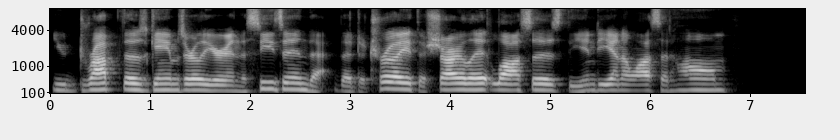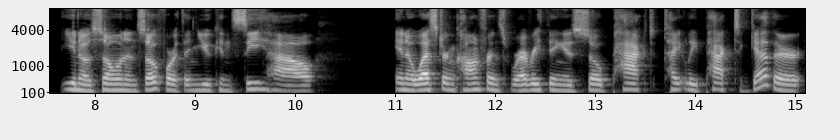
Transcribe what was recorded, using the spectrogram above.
you drop those games earlier in the season, that the Detroit, the Charlotte losses, the Indiana loss at home, you know, so on and so forth. And you can see how in a Western Conference where everything is so packed, tightly packed together,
